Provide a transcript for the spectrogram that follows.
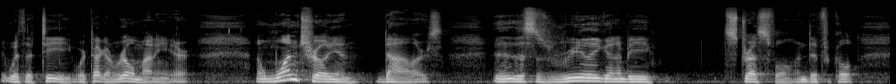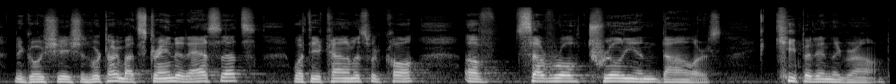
with a T. We're talking real money here. And $1 trillion. This is really going to be stressful and difficult negotiations. We're talking about stranded assets, what the economists would call of several trillion dollars. Keep it in the ground.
